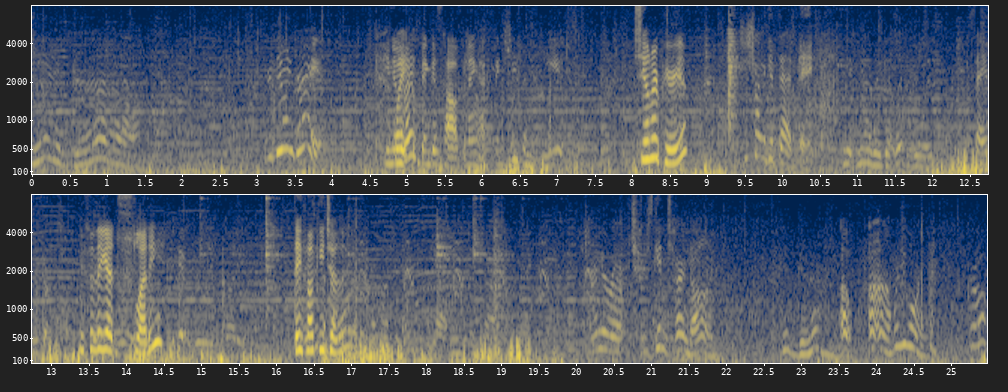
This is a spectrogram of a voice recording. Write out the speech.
Good girl. You're doing great. You know Wait. what I think is happening? I think she's in heat. Is she on her period? She's trying to get that big. Yeah, they get like really, Same girl. You said they get slutty? they get really slutty. They fuck each other? Turn her up. She's getting turned on. Oh, uh-uh, where are you going? Girl?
